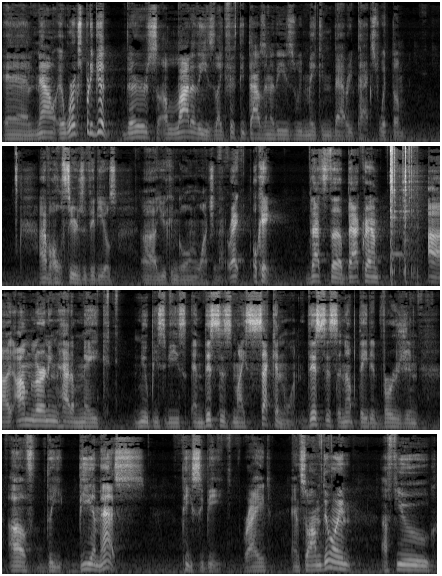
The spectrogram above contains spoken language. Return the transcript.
And now it works pretty good. There's a lot of these, like 50,000 of these. We're making battery packs with them. I have a whole series of videos. Uh, you can go and watching that, right? Okay, that's the background. Uh, I'm learning how to make new PCBs, and this is my second one. This is an updated version of the BMS PCB, right? And so I'm doing a few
